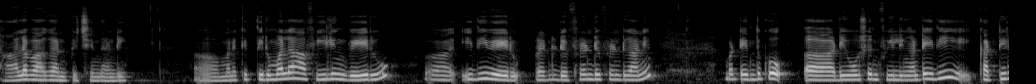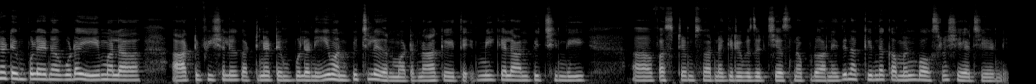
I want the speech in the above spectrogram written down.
చాలా బాగా అనిపించిందండి. మనకి తిరుమల ఆ ఫీలింగ్ వేరు ఇది వేరు రెండు డిఫరెంట్ డిఫరెంట్ కానీ బట్ ఎందుకో డివోషన్ ఫీలింగ్ అంటే ఇది కట్టిన టెంపుల్ అయినా కూడా ఏం అలా ఆర్టిఫిషియల్గా కట్టిన టెంపుల్ అని ఏం అనిపించలేదు అనమాట నాకైతే. మీకు ఎలా అనిపించింది ఫస్ట్ టైం స్వర్ణగిరి విజిట్ చేసినప్పుడు అనేది నాకు కింద కమెంట్ బాక్స్లో షేర్ చేయండి.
